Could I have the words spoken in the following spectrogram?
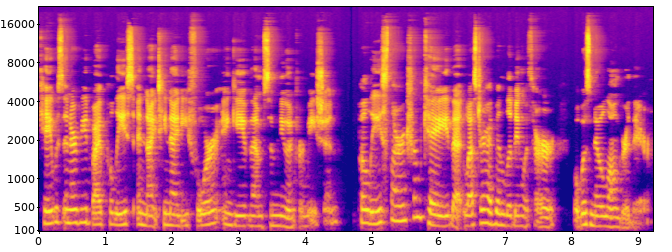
Kay was interviewed by police in 1994 and gave them some new information. Police learned from Kay that Lester had been living with her but was no longer there.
